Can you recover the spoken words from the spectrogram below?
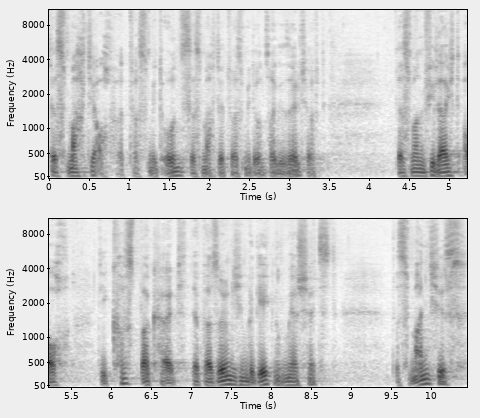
das macht ja auch etwas mit uns, das macht etwas mit unserer Gesellschaft, dass man vielleicht auch die Kostbarkeit der persönlichen Begegnung mehr schätzt, dass manches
